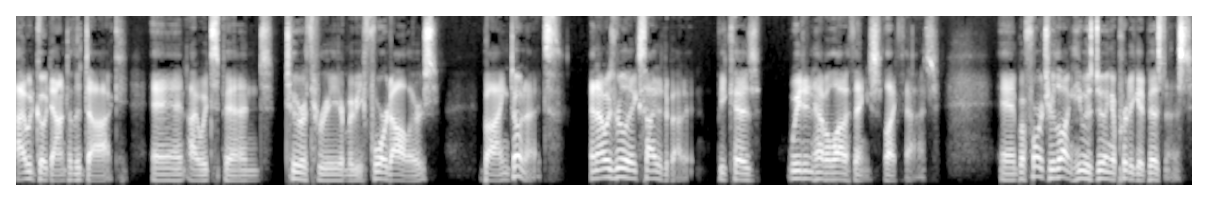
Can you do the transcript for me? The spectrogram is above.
I would go down to the dock and I would spend two or three or maybe four dollars buying donuts. And I was really excited about it because we didn't have a lot of things like that. And before too long, he was doing a pretty good business.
